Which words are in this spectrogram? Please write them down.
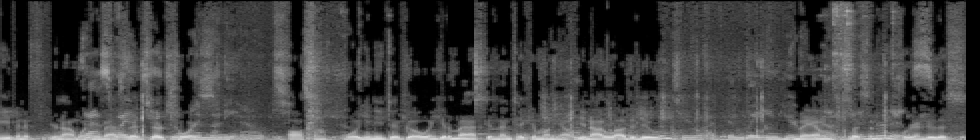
even if you're not wearing a That's mask. That's their taking choice. my money out. Awesome. Well, you need to go and get a mask and then take your money out. You're not allowed to do. I've been waiting here Ma'am, for about 10 listen, we're going to do this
